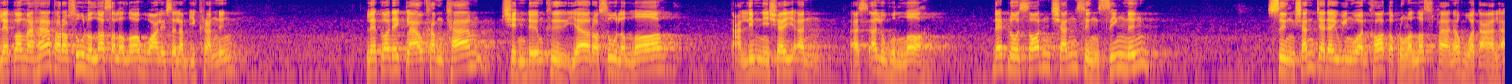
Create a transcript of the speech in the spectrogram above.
แล้วก็มาหาทารอซูลุลลอฮ์สัลลัลลอฮุอะลัยฮิสลามอีกครั้งหนึ่งแล้วก็ได้กล่าวคำถามเช่นเดิมคือยารอซูลลอฮ์อัลลิมนิชัยอันอัสอัลุฮุลลอฮ์ ได้โปรดสอนฉันสิ่งสิ่งหนึ่งสิ่งฉันจะได้วิงวอนข้อต่อพระองค์อัลลอฮฺสุภานะฮุวตาละ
